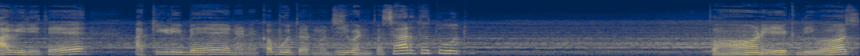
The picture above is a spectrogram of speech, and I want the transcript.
આવી રીતે આ કીડીબેન અને કબૂતરનું જીવન પસાર થતું હતું. પણ એક દિવસ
